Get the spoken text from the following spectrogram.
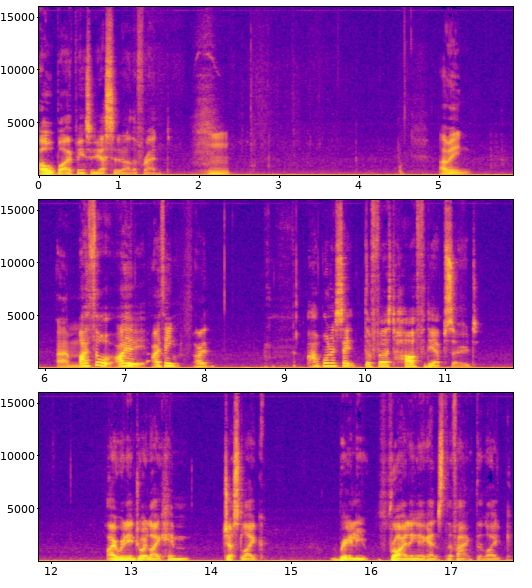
oh, but I've been suggested another friend. Mm. I mean, um, I thought I I think I I want to say the first half of the episode I really enjoyed like him just like really riling against the fact that like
